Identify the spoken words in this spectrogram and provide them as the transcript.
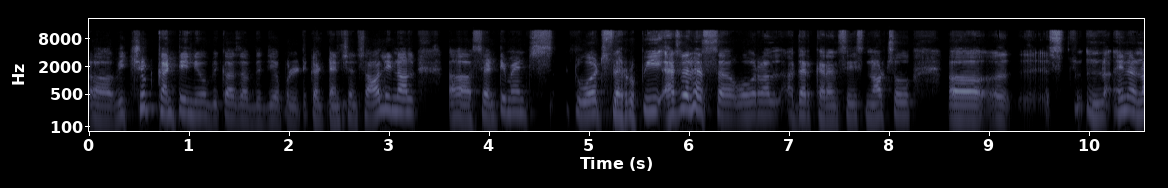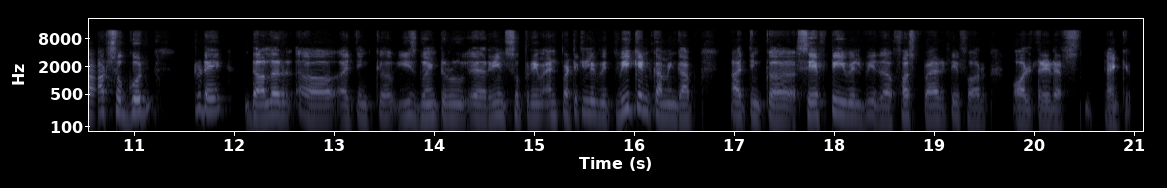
uh, which should continue because of the geopolitical tensions. All in all, uh, sentiments towards the rupee as well as uh, overall other currencies not so, you know, not so good today dollar uh, i think uh, is going to uh, reign supreme and particularly with weekend coming up i think safety will be the first priority for all traders thank you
